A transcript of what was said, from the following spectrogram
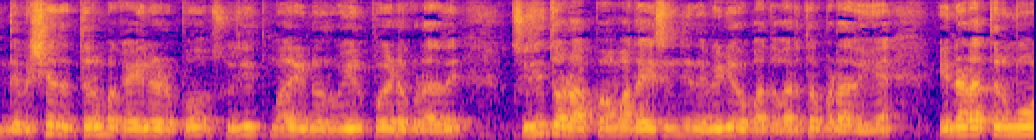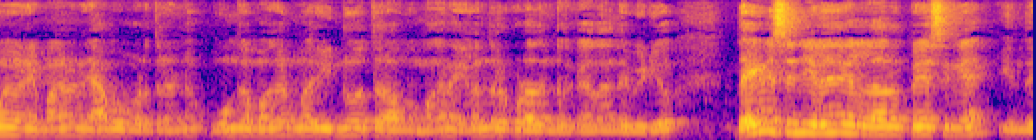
இந்த விஷயத்தை திரும்ப கையில் எடுப்போம். சுஜித் மாதிரி இன்னொரு உயிர் போயிடக்கூடாது. சுஜித்தோட அப்பா அம்மா தயவு செஞ்சு இந்த வீடியோ பார்த்து வருத்தப்படாதீங்க. என்னடா திரும்பவும் என் மகனை ஞாபகப்படுத்துறேன்னு உங்க மகன் மாதிரி இன்னொருத்தர் அவங்க மகனை இழந்துடக்கூடாதுன்றதுக்காக தான் இந்த வீடியோ. தயவு செஞ்சு இளைஞர்கள் எல்லாரும் பேசுங்க. இந்த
